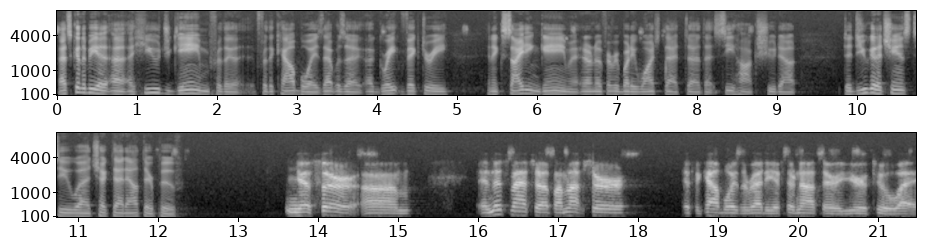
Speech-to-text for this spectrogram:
That's going to be a, a, huge game for the for the Cowboys. That was a, a great victory an exciting game. I don't know if everybody watched that uh, that Seahawks shootout. Did you get a chance to uh, check that out there, Poof? Yes, sir. Um, in this matchup, I'm not sure if the Cowboys are ready. If they're not, they're a year or two away.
